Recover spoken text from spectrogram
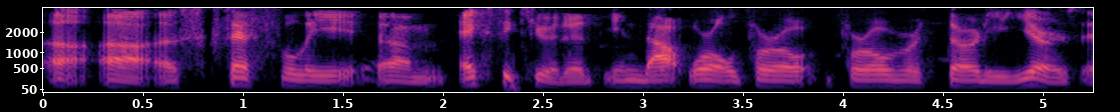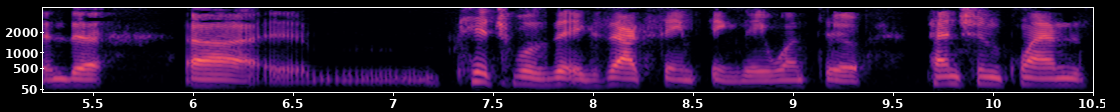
uh, uh successfully um, executed in that world for for over 30 years. And the uh, pitch was the exact same thing. They went to pension plans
